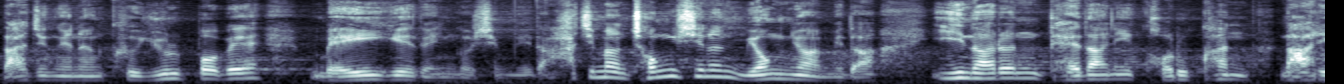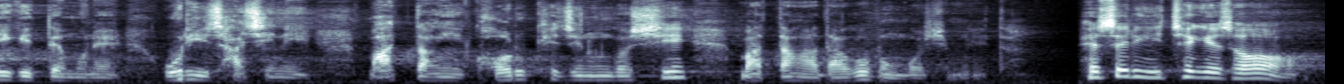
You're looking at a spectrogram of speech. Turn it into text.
나중에는 그 율법에 매이게 된 것입니다. 하지만 정신은 명료합니다. 이 날은 대단히 거룩한 날이기 때문에 우리 자신이 마땅히 거룩해지는 것이 마땅하다고 본 것입니다. 헤셀이 이 책에서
